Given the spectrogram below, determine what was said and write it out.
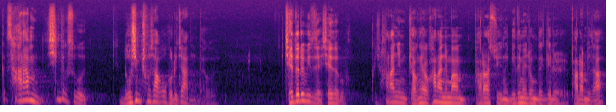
그 사람 신경 쓰고 노심초사하고 그러지 않는다고요. 제대로 믿으세요. 제대로. 하나님 경외하고 하나님만 바랄 수 있는 믿음의 종 되기를 바랍니다.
